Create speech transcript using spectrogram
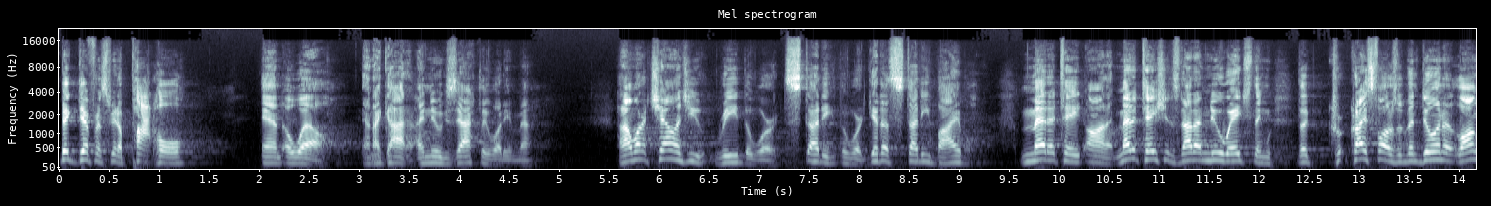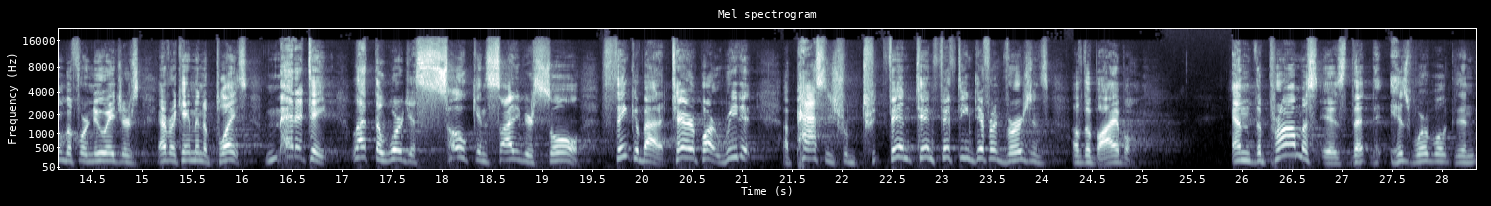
Big difference between a pothole and a well. And I got it. I knew exactly what he meant. And I want to challenge you read the Word, study the Word, get a study Bible. Meditate on it. Meditation is not a New Age thing. The Christ followers have been doing it long before New Agers ever came into place. Meditate. Let the Word just soak inside of your soul. Think about it. Tear it apart. Read it, a passage from 10, 15 different versions of the Bible. And the promise is that His Word will then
